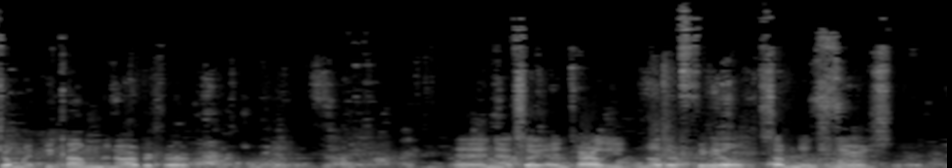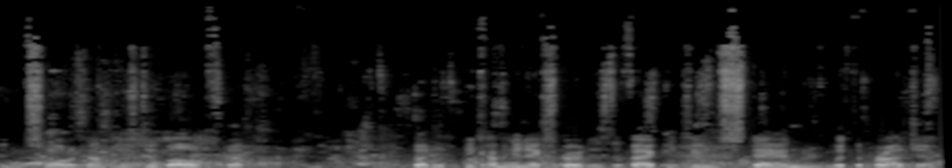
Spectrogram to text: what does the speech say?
join become an arbiter, and that's a, entirely another field. Some engineers in smaller companies do both, but but becoming an expert is the fact that you stand with the project,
